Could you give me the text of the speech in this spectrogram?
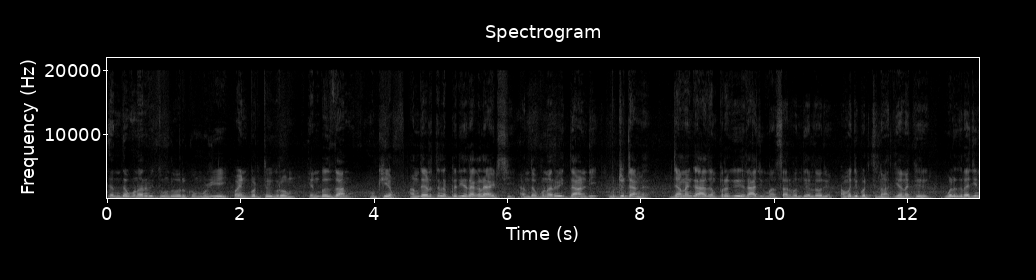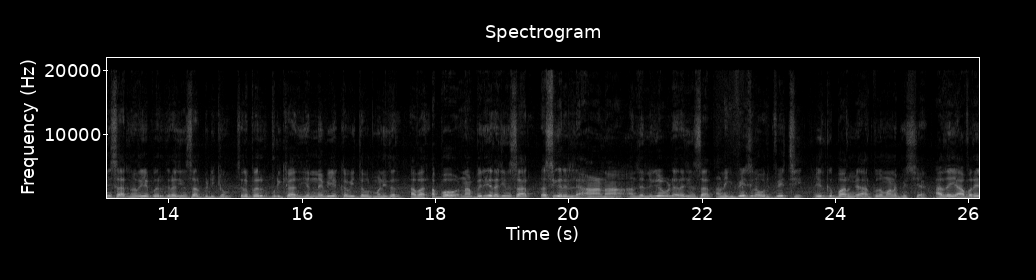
எந்த உணர்வை தூண்டுவதற்கும் மொழியை பயன்படுத்துகிறோம் என்பதுதான் முக்கியம். அந்த இடத்துல பெரிய ரகலை ஆயிடுச்சு. அந்த உணர்வை தாண்டி விட்டுட்டாங்க. ஜனங்க அதன் பிறகு ராஜ்குமார் சார் வந்து எல்லோரையும் அமைதிப்படுத்தினார். எனக்கு உங்களுக்கு ரஜினி சார் நிறைய பேருக்கு ரஜினி சார் பிடிக்கும் சில பேருக்கு பிடிக்காது. என்னை வியக்க வைத்த ஒரு மனிதர் அவர். அப்போது நான் பெரிய ரஜினி சார் ரசிகர் இல்லை. ஆனால் அந்த நிகழ்வில் ரஜினி சார் அன்னைக்கு பேசின ஒரு பேச்சு இருக்கு பாருங்க அற்புதமான பேச்சியாக அதை அவரே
